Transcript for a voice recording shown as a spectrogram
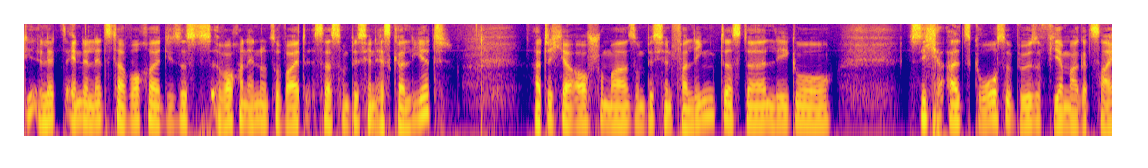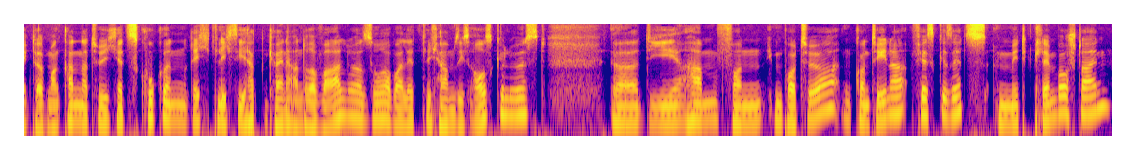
die, Ende letzter Woche, dieses Wochenende und so weiter, ist das so ein bisschen eskaliert hatte ich ja auch schon mal so ein bisschen verlinkt, dass da Lego sich als große böse Firma gezeigt hat. Man kann natürlich jetzt gucken, rechtlich, sie hatten keine andere Wahl oder so, aber letztlich haben sie es ausgelöst. Äh, die haben von Importeur einen Container festgesetzt mit Klemmbausteinen.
